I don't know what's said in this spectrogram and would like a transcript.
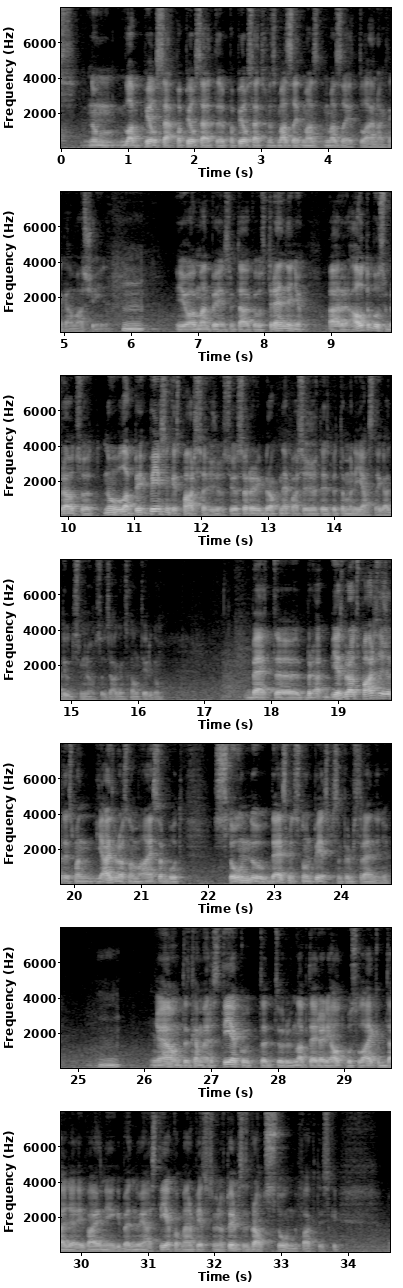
nu, labi, pilsē, pa pilsētu, pa pilsētu vismaz mazliet, maz, mazliet lēnāk nekā mašīna. Mm. Jo man, piemēram, tā, ka uz treniņu ar autobusu braucot, nu, labi, pie- pieņemsim, ka es pārsēžos, jo es varu arī braukt nepārsēžoties, bet tam man jāsteigā 20 minūtes līdz Agenskalnu tirgumu. Bet, eh, ja es braucu pārsēžoties, man jāizbrauc no mājas varbūt stundu, 10, stundu 15 pirms treniņa. Mm. Jā, un tad, kamēr es tieku, tad tur labi, te ir arī autobusu laika daļēji vainīgi. Bet, nu, jā, es tieku apmēram 15 minūtes pirms es braucu stundu faktiski.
